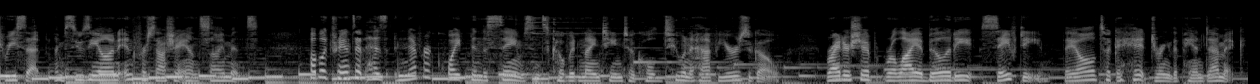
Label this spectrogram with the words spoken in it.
is Reset. I'm Susie An in for Sasha Ann Simons. Public transit has never quite been the same since COVID 19 took hold two and a half years ago. Ridership, reliability, safety, they all took a hit during the pandemic.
